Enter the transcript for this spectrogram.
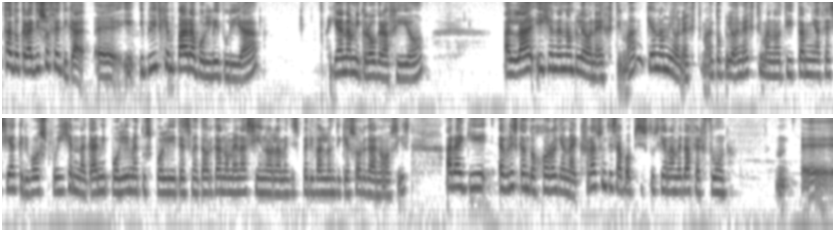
θα το κρατήσω θετικά. Ε, υπήρχε πάρα πολλή δουλειά για ένα μικρό γραφείο, αλλά είχε ένα πλεονέκτημα και ένα μειονέκτημα. Το πλεονέκτημα είναι ότι ήταν μια θέση ακριβώς που είχε να κάνει πολύ με τους πολίτες, με τα οργανωμένα σύνολα, με τις περιβαλλοντικές οργανώσεις. Άρα εκεί βρίσκαν το χώρο για να εκφράσουν τις απόψεις τους, για να μεταφερθούν ε,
